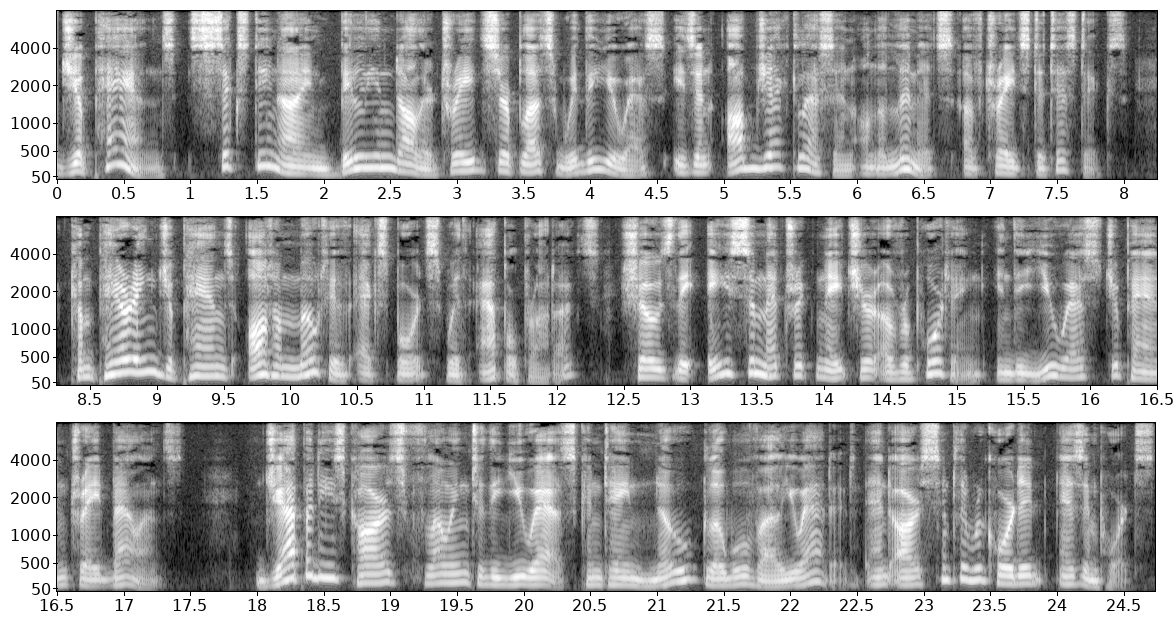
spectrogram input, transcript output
Japan's $69 billion trade surplus with the U.S. is an object lesson on the limits of trade statistics. Comparing Japan's automotive exports with Apple products shows the asymmetric nature of reporting in the U.S. Japan trade balance. Japanese cars flowing to the U.S. contain no global value added and are simply recorded as imports.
